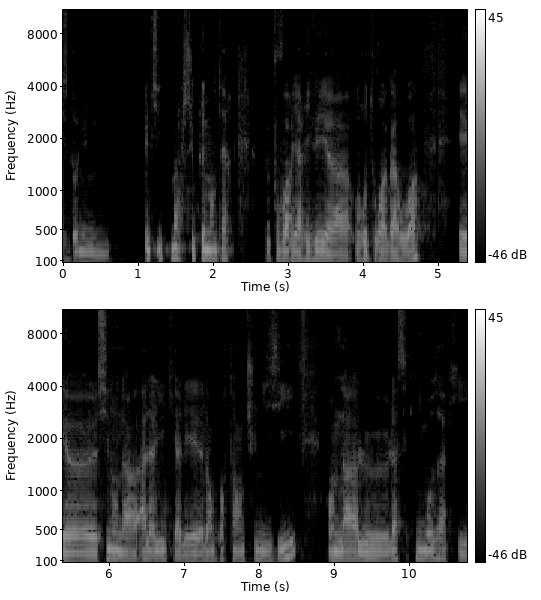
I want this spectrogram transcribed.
se donne une petite marge supplémentaire de pouvoir y arriver au retour à Garoua. Et euh, sinon, on a Alali qui allait l'emporter en Tunisie. On a le Lasek Mimosa qui,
